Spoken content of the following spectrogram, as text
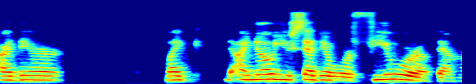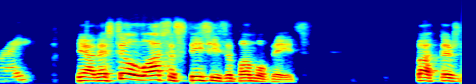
Are there, like, I know you said there were fewer of them, right? Yeah, there's still lots of species of bumblebees. but there's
